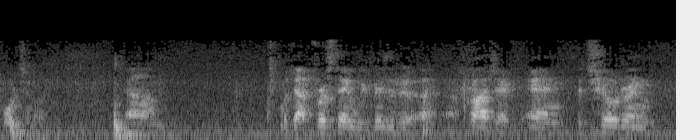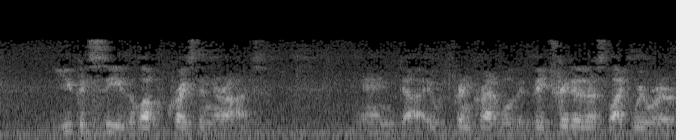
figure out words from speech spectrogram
fortunately. Um, but that first day we visited a, a project, and the children, you could see the love of Christ in their eyes. And uh, it was pretty incredible. They treated us like we were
